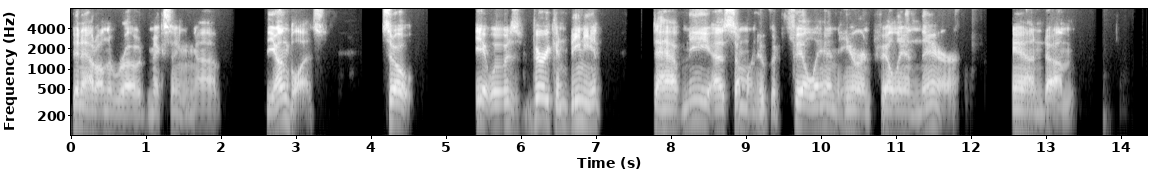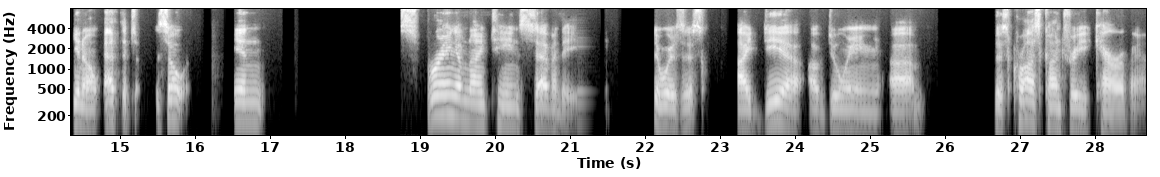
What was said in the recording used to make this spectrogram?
been out on the road mixing uh, the Youngbloods. So it was very convenient to have me as someone who could fill in here and fill in there. And, um, you know, at the, t- so in spring of 1970, there was this idea of doing um, this cross country caravan.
